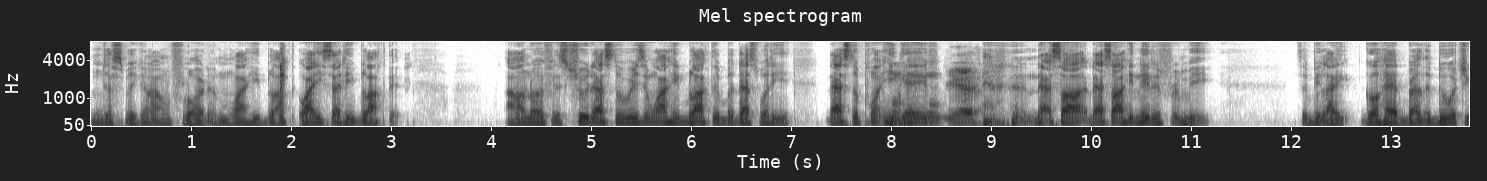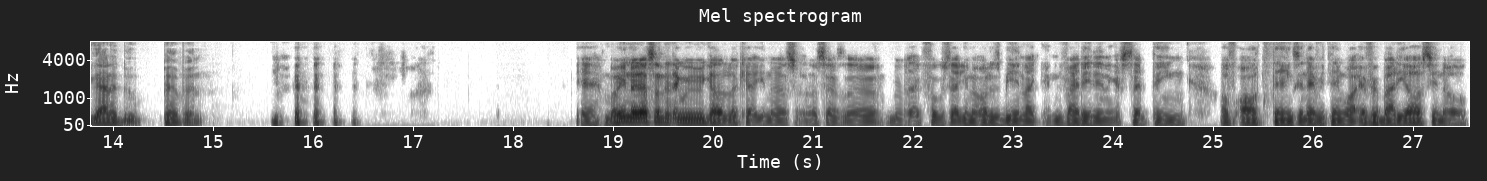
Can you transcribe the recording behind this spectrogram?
I'm just speaking on Florida and why he blocked why he said he blocked it. I don't know if it's true that's the reason why he blocked it, but that's what he that's the point he gave. yeah. That's all that's all he needed from me. To be like, go ahead, brother, do what you gotta do, pimping. Yeah, but you know that's something we, we got to look at. You know, as, us as uh, black folks, that you know, always being like invited and accepting of all things and everything, while everybody else, you know,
